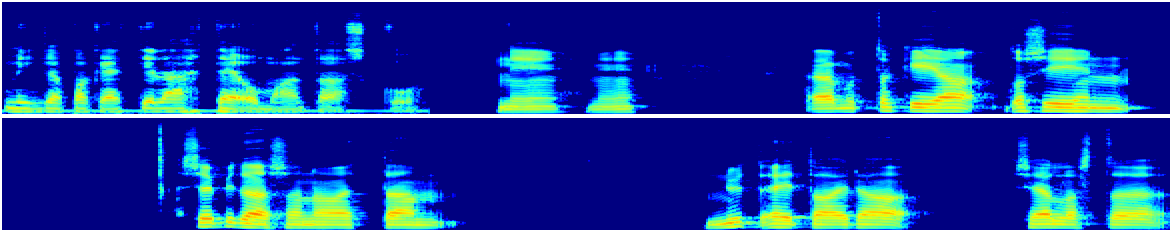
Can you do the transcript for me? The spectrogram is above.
minkä paketti lähtee omaan taskuun. Niin, niin. Äh, mutta toki ja tosin se pitää sanoa, että nyt ei taida sellaista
